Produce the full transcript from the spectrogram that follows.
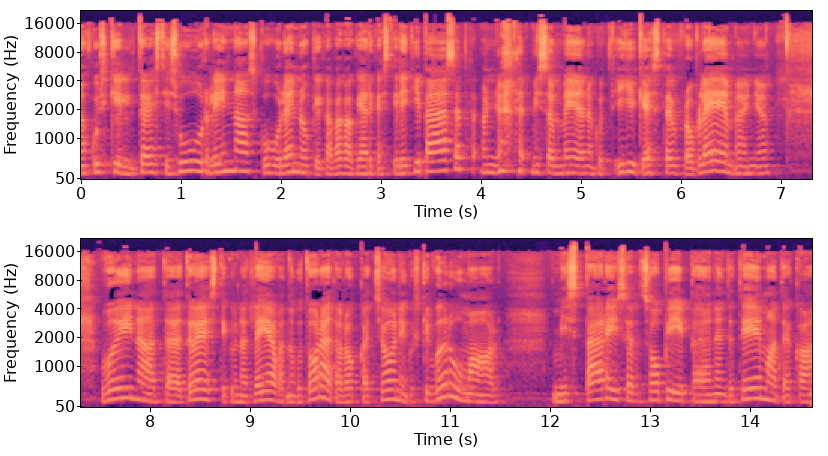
noh, kuskil tõesti suurlinnas, kuhu lennukiga väga kergesti ligi pääseb, on ju, mis on meie nagu igikestev probleem, on ju või nad äh, tõesti, kui nad leiavad nagu toreda lokatsiooni kuskil Võrumaal, mis päriselt sobib äh, nende teemadega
